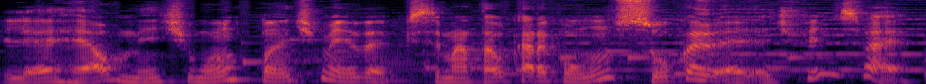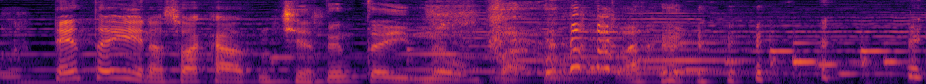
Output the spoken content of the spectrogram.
Ele é realmente um One Punch Man, velho. Porque você matar o cara com um soco é, é- é difícil, velho. Tenta aí na sua casa. Mentira. Tenta aí, não, para. para. Where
